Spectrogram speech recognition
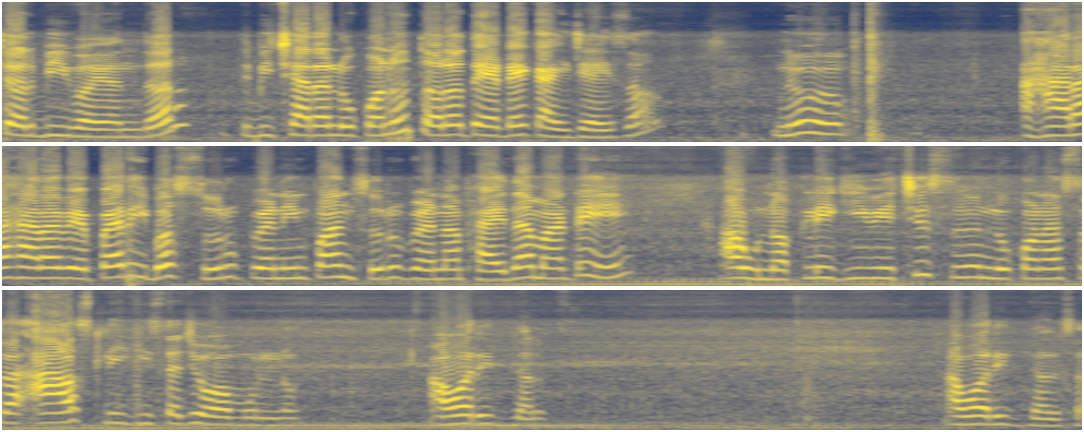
ચરબી હોય અંદર. તે બિચારા લોકોનો તરત એટેક આવી જાય છે નું, હારા હારા વેપારી બસો રૂપિયાની પાંચસો રૂપિયાના ફાયદા માટે આવું નકલી ઘી વેચીશ. લોકોના આ અસલી ઘી છે જો અમૂલનું. આ ઓરિજિનલ આ ઓરિજિનલ છે.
